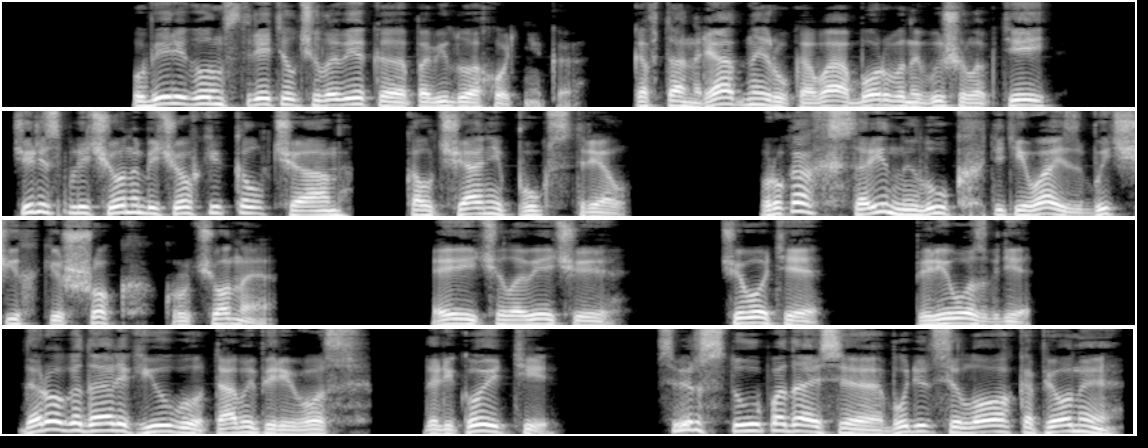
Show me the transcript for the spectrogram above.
У берега он встретил человека по виду охотника. Кафтан рядный, рукава оборваны выше локтей. Через плечо на бечевке колчан. В колчане пук стрел. В руках старинный лук, тетива из бычьих кишок, крученая. «Эй, человечи! Чего те? Перевоз где?» «Дорога дали к югу, там и перевоз. Далеко идти?» «Сверсту подайся, будет село Копены,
